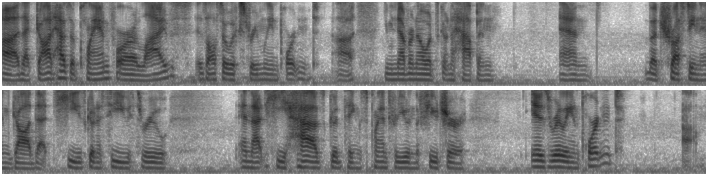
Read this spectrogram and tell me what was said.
Uh, that God has a plan for our lives is also extremely important. Uh, you never know what's going to happen. And the trusting in God that He's going to see you through and that He has good things planned for you in the future is really important. Um,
